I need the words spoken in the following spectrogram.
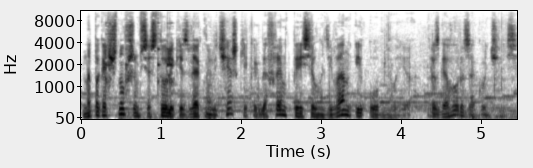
На покачнувшемся столике звякнули чашки, когда Фрэнк пересел на диван и обнял ее. Разговоры закончились.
